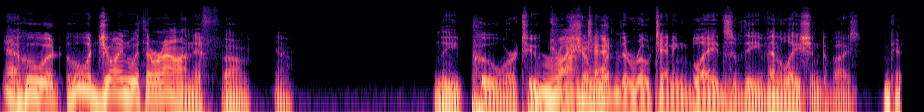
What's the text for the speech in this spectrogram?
Yeah, who would who would join with Iran if um, you know the poo were to Russia contact wouldn't? the rotating blades of the ventilation device? Okay.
